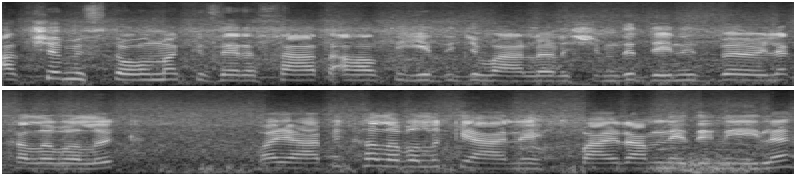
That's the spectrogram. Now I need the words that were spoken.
Akşamüstü olmak üzere saat 6-7 civarları şimdi. Deniz böyle kalabalık. Bayağı bir kalabalık yani bayram nedeniyle.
